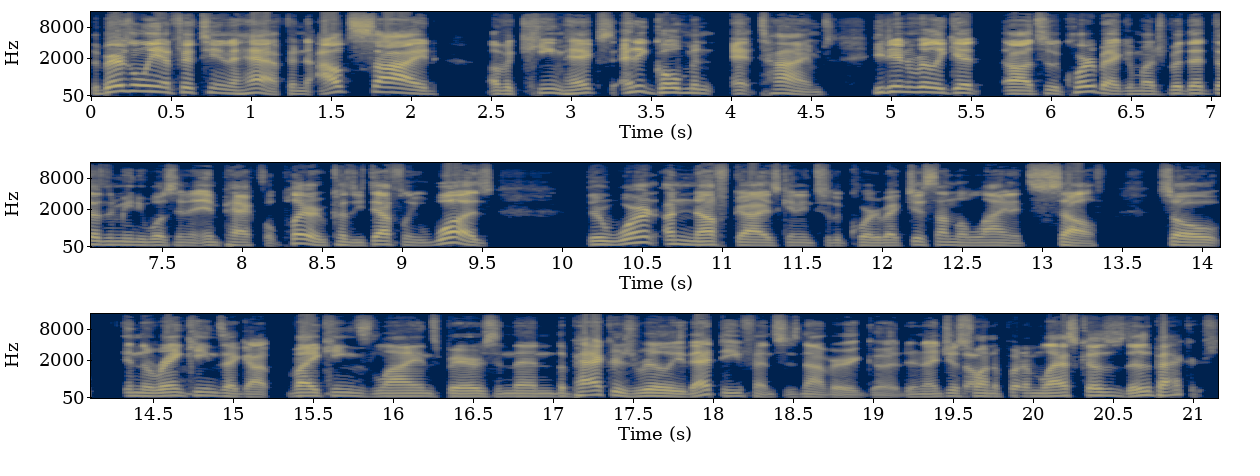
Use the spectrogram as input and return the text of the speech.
The Bears only had 15 and a half, and outside of Akiem Hicks, Eddie Goldman at times he didn't really get uh, to the quarterback much, but that doesn't mean he wasn't an impactful player because he definitely was there weren't enough guys getting to the quarterback just on the line itself. So in the rankings, I got Vikings, Lions, Bears, and then the Packers. Really, that defense is not very good, and I just no. want to put them last because they're the Packers.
